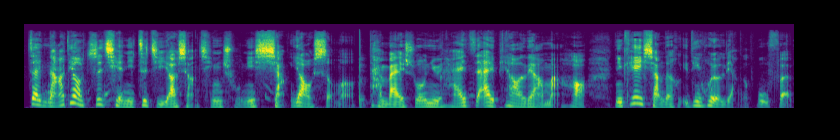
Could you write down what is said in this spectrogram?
在拿掉之前，你自己要想清楚你想要什么。坦白说，女孩子爱漂亮嘛，哈，你可以想的一定会有两个部分。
